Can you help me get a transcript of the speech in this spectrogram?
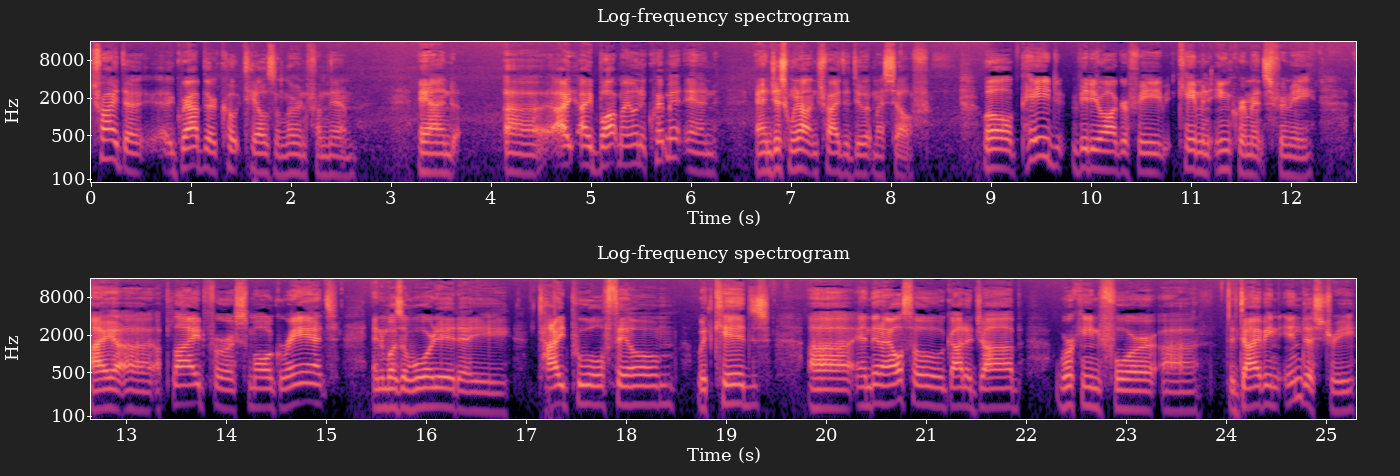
tried to uh, grab their coattails and learn from them. And uh, I, I, bought my own equipment and, and just went out and tried to do it myself. Well, paid videography came in increments for me. I uh, applied for a small grant and was awarded a tide pool film with kids. Uh, and then I also got a job working for uh, the diving industry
